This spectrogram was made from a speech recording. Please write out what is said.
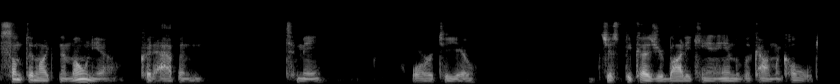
something like pneumonia could happen to me or to you just because your body can't handle the common cold.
